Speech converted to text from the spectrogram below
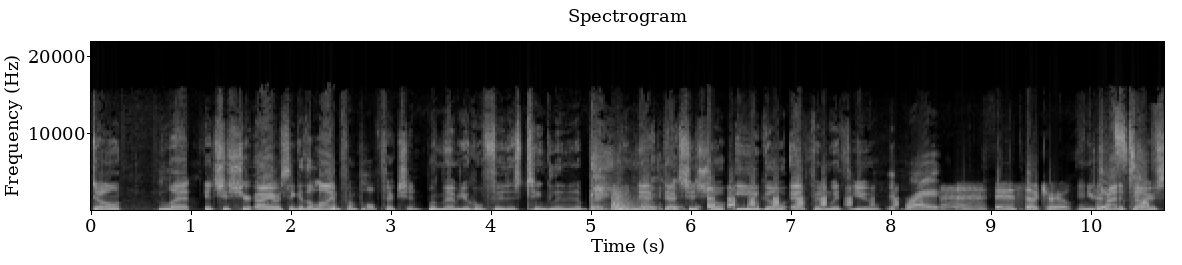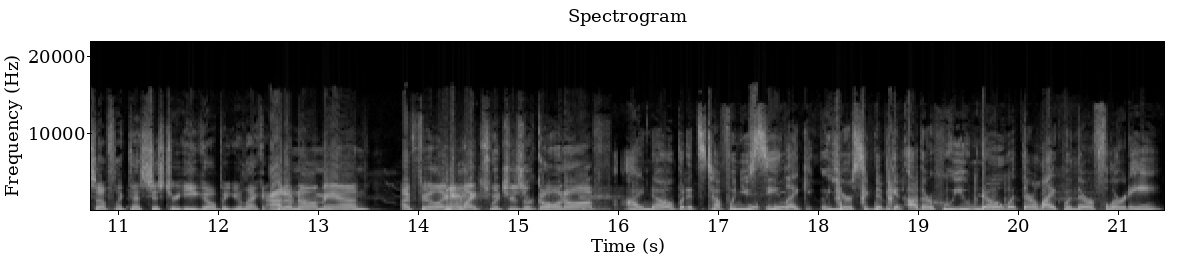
don't let it's just your. I always think of the line from Pulp Fiction. Remember, you're gonna feel this tingling in the back of your neck. That's just your ego effing with you, Right. It is so true. and you're trying It's to tell tough. yourself like that's just your ego. But you're like, I don't know, man. I feel like light switches are going off. I know, but it's tough when you see like your significant other who you know what they're like when they're flirty.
